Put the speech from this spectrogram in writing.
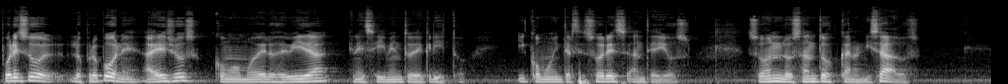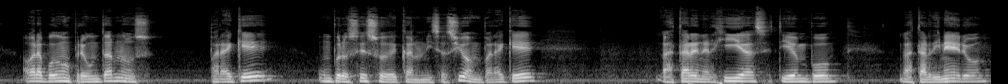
Por eso los propone a ellos como modelos de vida en el seguimiento de Cristo y como intercesores ante Dios. Son los santos canonizados. Ahora podemos preguntarnos, ¿para qué un proceso de canonización? ¿Para qué gastar energías, tiempo, gastar dinero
